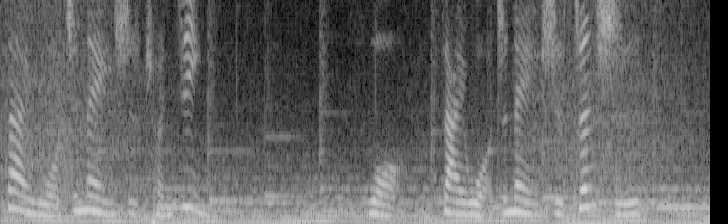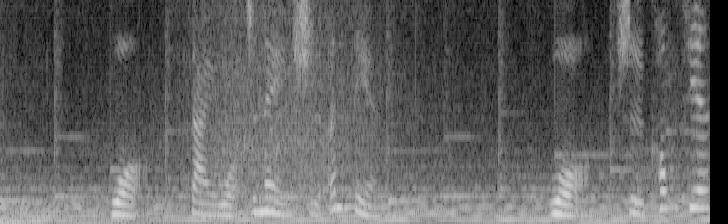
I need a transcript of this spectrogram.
在我之内是纯净，我在我之内是真实，我在我之内是恩典，我是空间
